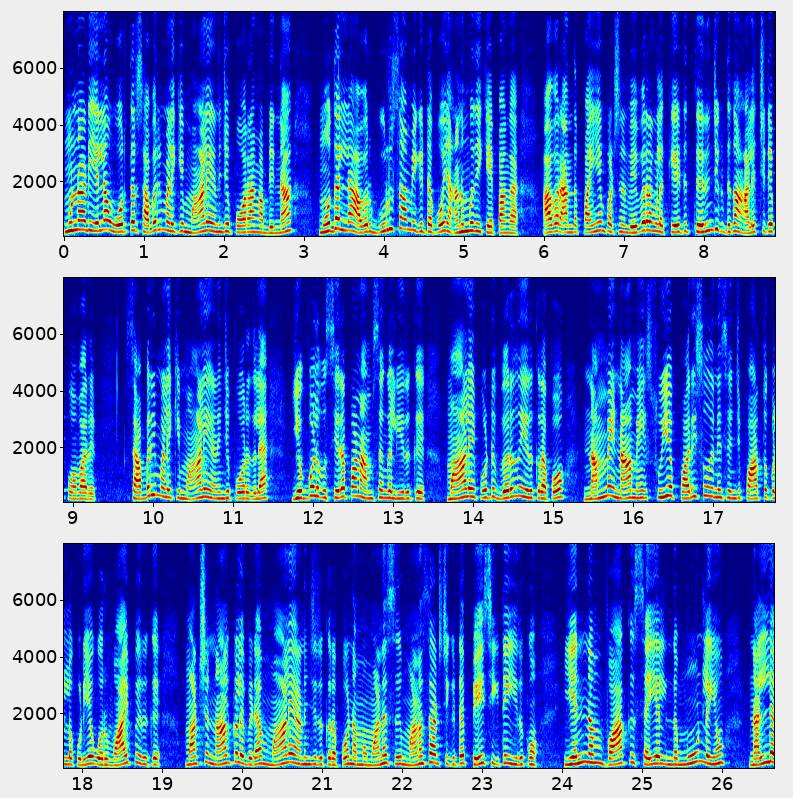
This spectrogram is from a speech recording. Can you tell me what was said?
முன்னாடி எல்லாம் ஒருத்தர் சபரிமலைக்கு மாலை அணிஞ்சு போறாங்க அப்படின்னா முதல்ல அவர் குருசாமி கிட்ட போய் அனுமதி கேட்பாங்க. அவர் அந்த பையன் பற்றின விவரங்களை கேட்டு தெரிஞ்சுக்கிட்டு தான் அழைச்சிட்டே போவாரு. சபரிமலைக்கு மாலை அணிஞ்சு போறதுல எவ்வளவு சிறப்பான அம்சங்கள் இருக்கு. மாலை போட்டு விரதம் இருக்கிறப்போ நம்மை நாமே சுய பரிசோதனை செஞ்சு பார்த்து கொள்ளக்கூடிய ஒரு வாய்ப்பு இருக்கு. மற்ற நாட்களை விட மாலை அணிஞ்சிருக்கிறப்போ நம்ம மனசு மனசாட்சிக்கிட்ட பேசிக்கிட்டே இருக்கும். எண்ணம் வாக்கு செயல் இந்த மூணுலையும் நல்ல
